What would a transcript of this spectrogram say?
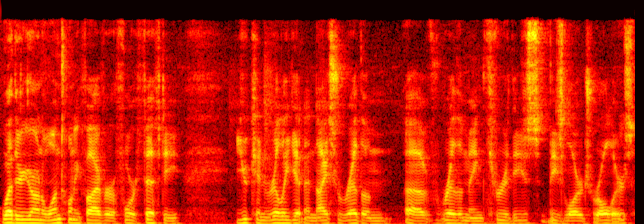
whether you're on a 125 or a 450 you can really get a nice rhythm of rhythming through these these large rollers.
